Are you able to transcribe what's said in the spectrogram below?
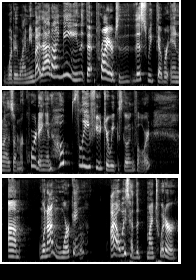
What do I mean by that? I mean that prior to this week that we're in as I'm recording, and hopefully future weeks going forward, um, when I'm working, I always had the, my Twitter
